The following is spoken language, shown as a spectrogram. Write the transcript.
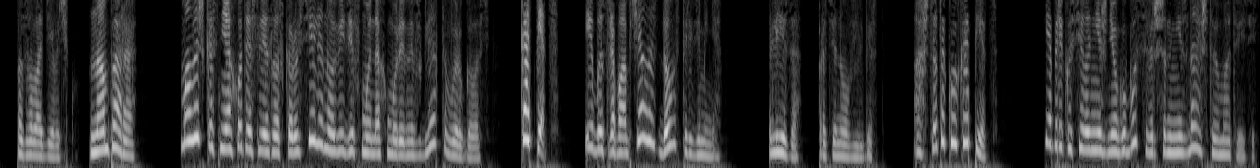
— позвала девочку. «Нам пора». Малышка с неохотой слезла с карусели, но, увидев мой нахмуренный взгляд, выругалась. «Капец!» И быстро помчалась, дом впереди меня. «Лиза», — протянул Вильберт. «А что такое капец?» Я прикусила нижнюю губу, совершенно не зная, что ему ответить.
